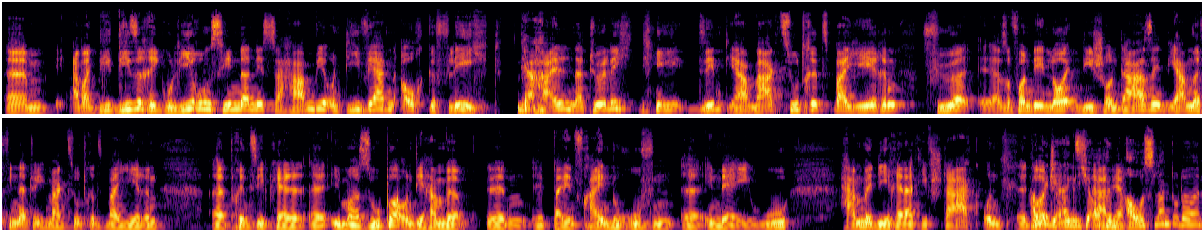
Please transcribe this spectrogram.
Ähm, aber die, diese Regulierungshindernisse haben wir und die werden auch gepflegt. Ja. Weil natürlich, die sind ja Marktzutrittsbarrieren für, also von den Leuten, die schon da sind, die haben natürlich Marktzutrittsbarrieren äh, prinzipiell äh, immer super und die haben wir ähm, bei den freien Berufen äh, in der EU haben wir die relativ stark und äh, haben Deutschland wir die eigentlich ist auch im Ausland oder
